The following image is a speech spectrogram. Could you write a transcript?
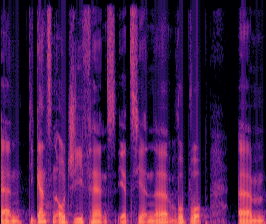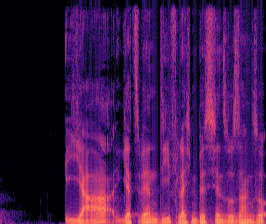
ähm, die ganzen OG-Fans jetzt hier, ne, wupp, wupp, ähm, ja, jetzt werden die vielleicht ein bisschen so sagen, so,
